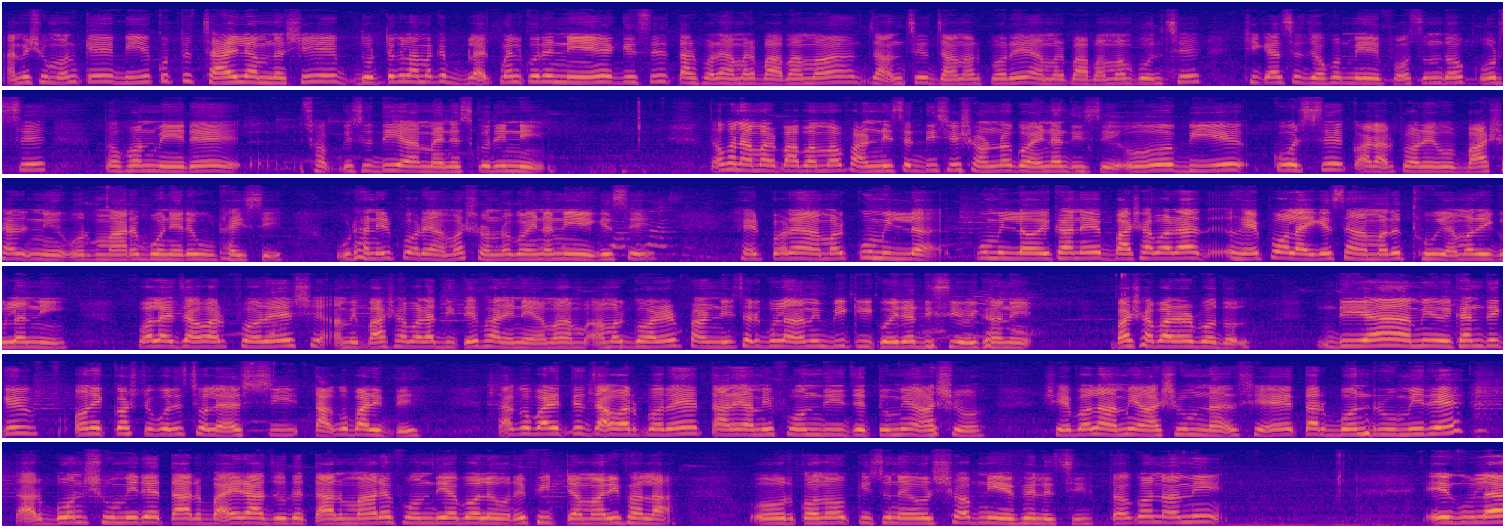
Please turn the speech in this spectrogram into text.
আমি সুমনকে বিয়ে করতে চাইলাম না, সে ধরতে গেলে আমাকে ব্ল্যাকমেল করে নিয়ে গেছে। তারপরে আমার বাবা মা জানছে, জানার পরে আমার বাবা মা বলছে, ঠিক আছে, যখন মেয়ে পছন্দ করছে, তখন মেয়েরে সব কিছু দিয়ে ম্যানেজ করে নিই তখন আমার বাবা মা ফার্নিচার দিছে স্বর্ণ গয়না দিছে। ও বিয়ে করছে, করার পরে ওর বাসা নিয়ে ওর মার বোনেরে উঠাইছে। উঠানির পরে আমার স্বর্ণ গয়না নিয়ে গেছে। এরপরে আমার কুমিল্লা কুমিল্লা ওইখানে বাসা ভাড়া হয়ে পলাই গেছে আমার থুই, আমার এগুলা নেই। পলাই যাওয়ার পরে সে, আমি বাসা ভাড়া দিতে পারিনি। আমার আমার ঘরের ফার্নিচারগুলো আমি বিক্রি করে দিছি ওইখানে। বাসা ভাড়ার বদল। দিয়া আমি ওইখান থেকে অনেক কষ্ট করে চলে আসছি তাগো বাড়িতে। তাকে বাড়িতে যাওয়ার পরে তারে আমি ফোন দিই যে, তুমি আসো। সে বলে, আমি আসুম না। সে তার বোন রুমিরে, তার বোন সুমিরে, তার বাইরে আজুরে তার মারে ফোন দিয়ে বলে, ওরে ফিটটা মারি ফেলা। ওর কোনো কিছু নেই, ওর সব নিয়ে ফেলেছি। তখন আমি এগুলা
